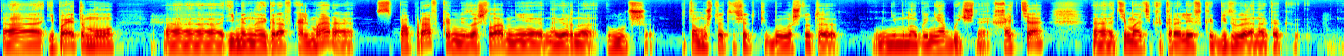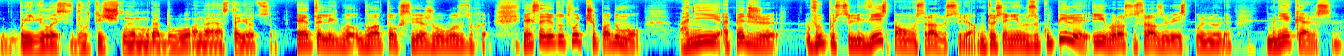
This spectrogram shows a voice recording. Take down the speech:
А, И поэтому а, именно игра в кальмара с поправками зашла мне, наверное, лучше. потому что это все-таки было что-то немного необычное. Хотя э, тематика королевской битвы, она как появилась в 2000 году, она остается. Это ли гл- глоток свежего воздуха? Я, кстати, тут вот что подумал. Они, опять же, выпустили весь, по-моему, сразу сериал. Ну, то есть они его закупили и просто сразу весь пульнули. Мне кажется,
